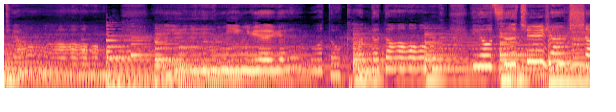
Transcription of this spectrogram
条，隐隐约约我都看得到，有字句燃烧，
